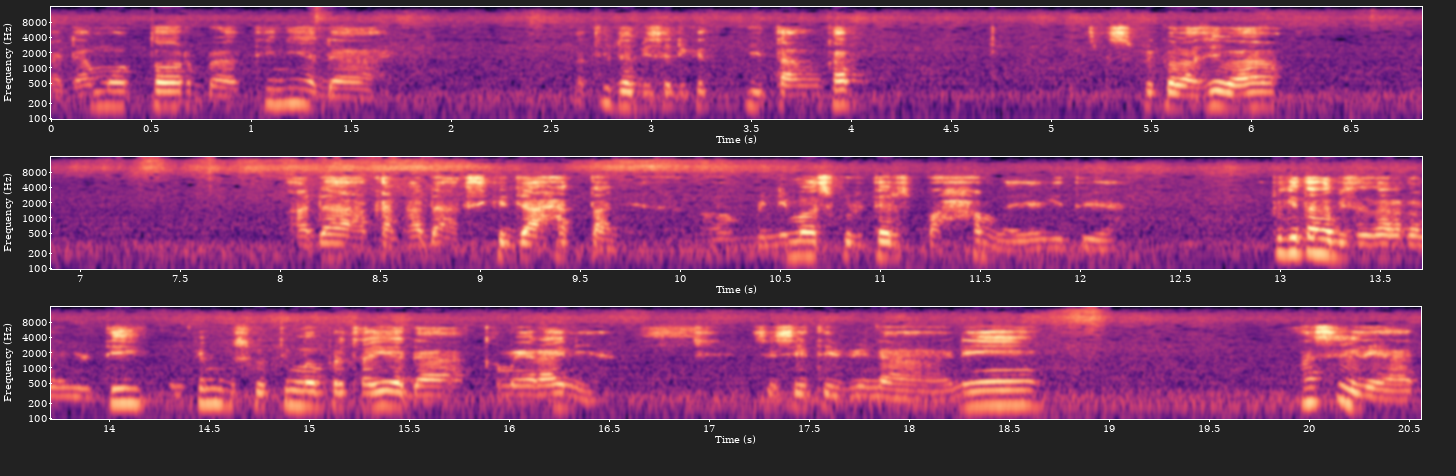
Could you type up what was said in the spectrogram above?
ada motor, berarti ini ada berarti udah bisa ditangkap spekulasi bahwa ada akan ada aksi kejahatan ya. minimal security harus paham lah ya gitu ya. Tapi kita nggak bisa salahkan security mungkin security mempercayai ada kamera ini ya CCTV nah ini masih lihat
